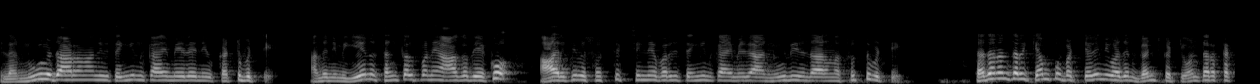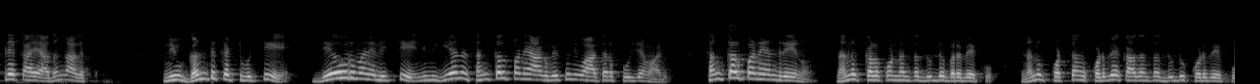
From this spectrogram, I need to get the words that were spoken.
ಇಲ್ಲ, ನೂಲು ದಾರನ ನೀವು ತೆಂಗಿನಕಾಯಿ ಮೇಲೆ ನೀವು ಕಟ್ಟಿಬಿಟ್ಟು ಅಂದರೆ ನಿಮಗೆ ಏನು ಸಂಕಲ್ಪನೆ ಆಗಬೇಕೋ ಆ ರೀತಿಯಲ್ಲಿ ಸ್ವಸ್ತಿಕ್ ಚಿಹ್ನೆ ಬರೆದು ತೆಂಗಿನಕಾಯಿ ಮೇಲೆ ಆ ನೂಲಿನ ದಾರನ ಸುತ್ತುಬಿಟ್ಟು ತದನಂತರ ಕೆಂಪು ಬಟ್ಟೆಯಲ್ಲಿ ನೀವು ಅದನ್ನು ಗಂಟು ಕಟ್ಟಿ, ಒಂಥರ ಕಟ್ಲೆಕಾಯಿ ಆದಂಗೆ ಆಗುತ್ತೆ. ನೀವು ಗಂಟು ಕಟ್ಟಿಬಿಟ್ಟು ದೇವ್ರ ಮನೇಲಿ ಇಟ್ಟು, ನಿಮಗೇನು ಸಂಕಲ್ಪನೆ ಆಗಬೇಕು, ನೀವು ಆ ಥರ ಪೂಜೆ ಮಾಡಿ. ಸಂಕಲ್ಪನೆ ಅಂದರೆ ಏನು? ನನಗೆ ಕಳ್ಕೊಂಡಂಥ ದುಡ್ಡು ಬರಬೇಕು, ನನಗೆ ಕೊಟ್ಟ, ಕೊಡಬೇಕಾದಂಥ ದುಡ್ಡು ಕೊಡಬೇಕು,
